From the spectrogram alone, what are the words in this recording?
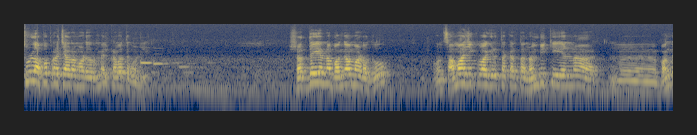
ಸುಳ್ಳು ಅಪಪ್ರಚಾರ ಮಾಡೋರ ಮೇಲೆ ಕ್ರಮ ತಗೊಳ್ಳಿ ಶ್ರದ್ಧೆಯನ್ನು ಭಂಗ ಮಾಡೋದು, ಒಂದು ಸಾಮಾಜಿಕವಾಗಿರ್ತಕ್ಕಂಥ ನಂಬಿಕೆಯನ್ನು ಭಂಗ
